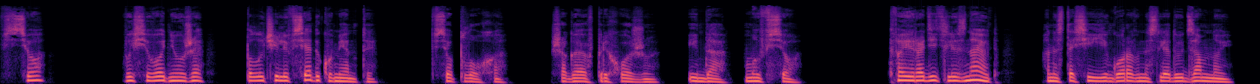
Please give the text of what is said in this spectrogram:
Все? Вы сегодня уже получили все документы? Все плохо. Шагаю в прихожую. И да, мы все. Твои родители знают? Анастасия Егоровна следует за мной.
